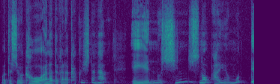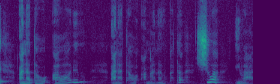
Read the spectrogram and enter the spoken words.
私は顔をあなたから隠したが永遠の真実の愛を持ってあなたを憐れむ。あなたをあがなう方主は言わ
